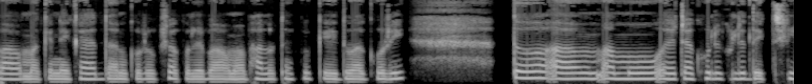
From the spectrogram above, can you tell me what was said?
বাবা মাকে নেখায়াত দান করুক, সকলের বাবা মা ভালো থাকুক, এই দোয়া করি। তো আম্মু এটা খুলে খুলে দেখছিল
